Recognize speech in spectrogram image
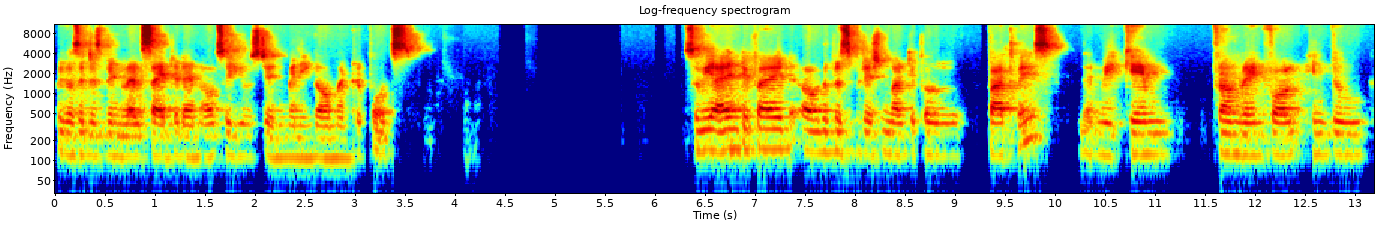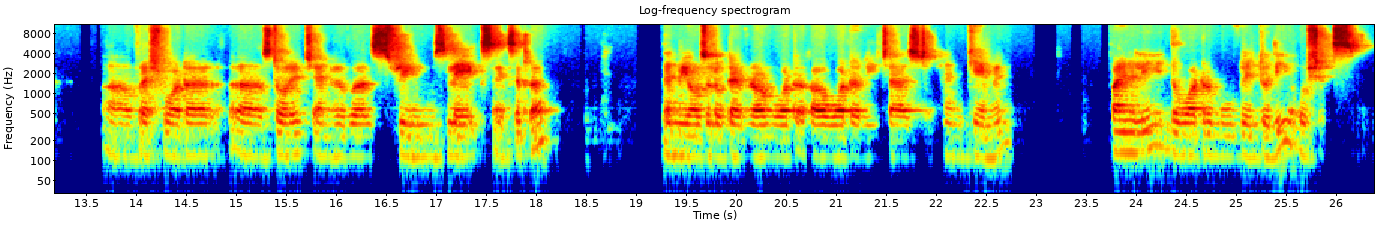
because it has been well cited and also used in many government reports. So we identified of the precipitation multiple pathways. Then we came from rainfall into uh, freshwater uh, storage and rivers, streams, lakes, etc. Then we also looked at groundwater, how water recharged and came in. Finally, the water moved into the oceans.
